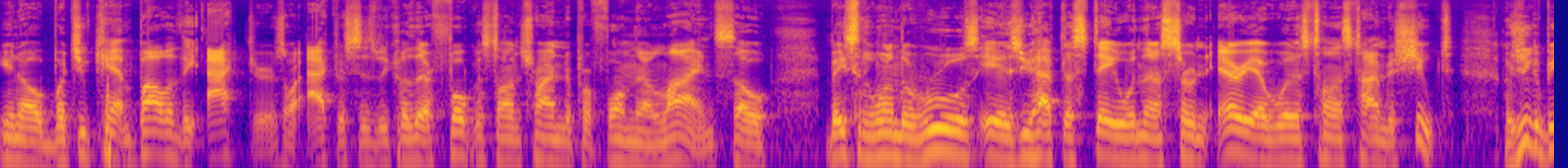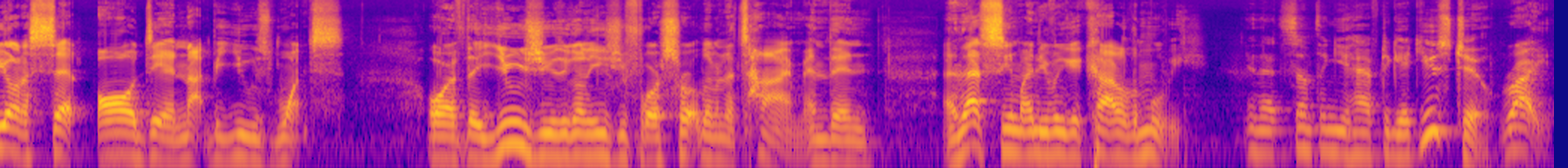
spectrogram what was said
you know, but you can't bother the actors or actresses because they're focused on trying to perform their lines. So basically, one of the rules is you have to stay within a certain area when it's telling it's time to shoot. Because you could be on a set all day and not be used once. Or if they use you, they're going to use you for a short limit of time. And then, and that scene might even get cut out of the movie. And that's something you have to get used to. Right.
